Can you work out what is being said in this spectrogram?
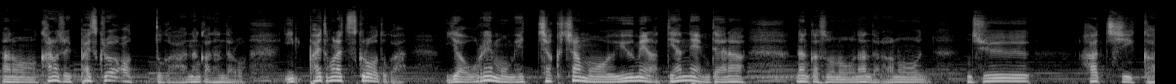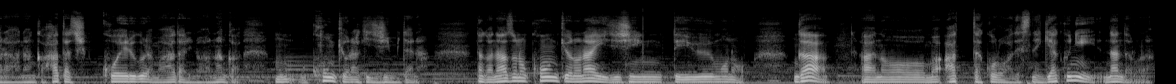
あの、彼女いっぱい作ろうとか、なんかなんだろう、いっぱい友達作ろうとか、いや、俺もめちゃくちゃもう有名なってやんねんみたいな、なんかその、なんだろう、あの、18からなんか20歳超えるぐらいまあたりの、なんか、もう根拠なき自信みたいな。なんか謎の根拠のない自信っていうものが、あのー、まあ、あった頃はですね、逆に、なんだろうな、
